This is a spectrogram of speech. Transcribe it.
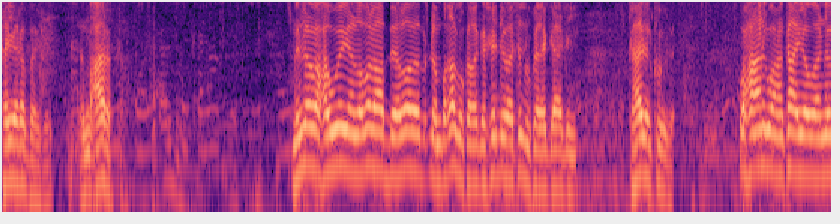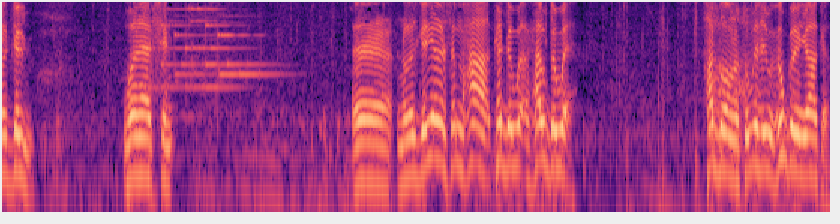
ka yara baydhay ee mucaaradka midna waxa weeyaan labadaa beelood dhambaqadu kala gashay dhibaatadu kala gaadhay. Hadalkooda. Waxa anigu aan ka hayo waa nabadgelyo wanaagsan. Nabadgelyadase maxaa ka dawa maxaa u dawa? Ha doonato wixii wuxu goynaya halkan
